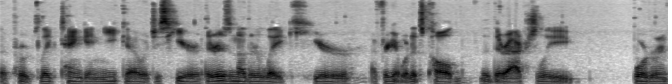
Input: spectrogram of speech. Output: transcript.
approach Lake Tanganyika, which is here. There is another lake here. I forget what it's called that they're actually bordering.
